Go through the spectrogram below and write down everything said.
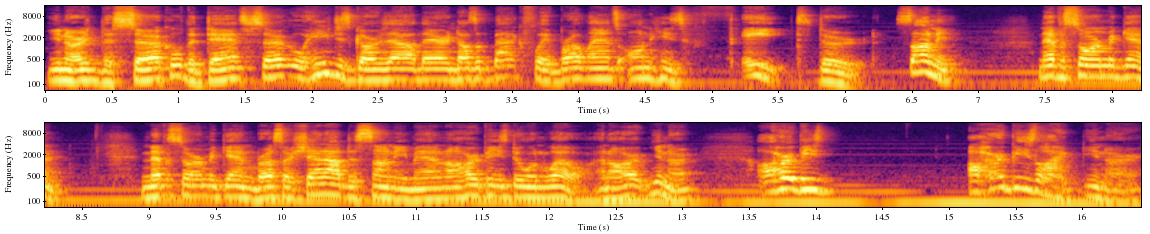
you know, the circle, the dance circle. He just goes out there and does a backflip, bro. Lands on his feet, dude. Sonny, never saw him again. Never saw him again, bro. So shout out to Sonny, man. And I hope he's doing well. And I hope, you know, I hope he's, I hope he's like, you know,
